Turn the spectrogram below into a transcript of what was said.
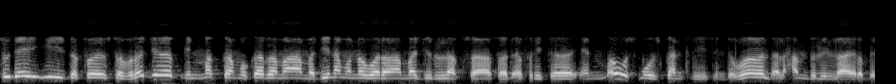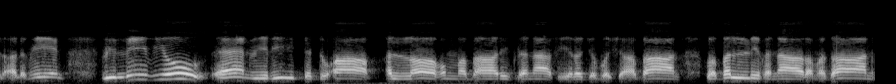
today is the first of Rajab in Makkah, Mukarramah, Medina Munawwara, Masjid al-Aqsa, South Africa, and most, most countries in the world. Alhamdulillah Rabbil Alameen. We leave you and we read the dua. Allahumma barik lana fi Rajab wa Sha'ban wa ballighna Ramadan.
